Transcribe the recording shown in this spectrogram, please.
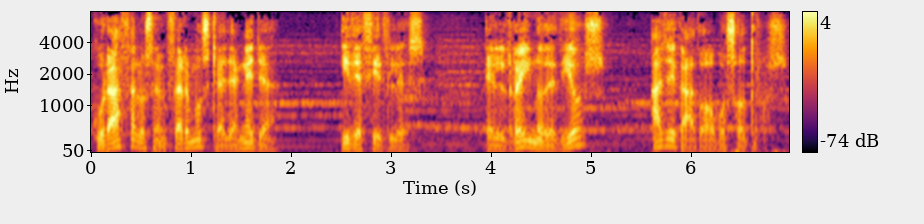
curad a los enfermos que haya en ella, y decidles, el reino de Dios ha llegado a vosotros.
